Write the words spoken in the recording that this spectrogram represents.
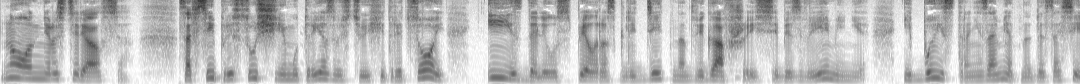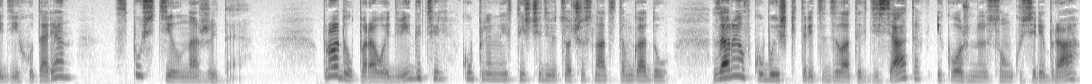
но он не растерялся. Со всей присущей ему трезвостью и хитрецой издали успел разглядеть надвигавшееся безвременье и быстро, незаметно для соседей и хуторян, спустил нажитое. Продал паровой двигатель, купленный в 1916 году, зарыл в кубышке 30 золотых десяток и кожаную сумку серебра,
